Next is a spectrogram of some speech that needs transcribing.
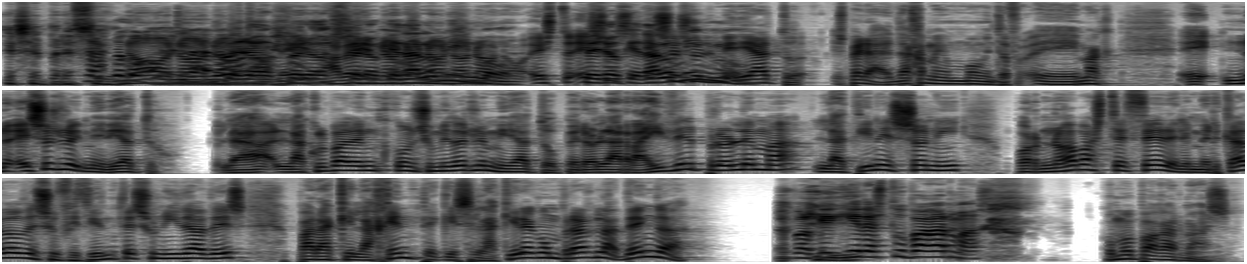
ese precio. No, no, no, pero- pero- a ver, pero no, que da no, lo no, mismo. Esto, Pero eso, es- que da eso lo es lo mismo. inmediato. Espera, déjame un momento, eh, Mac. Eh, no, eso es lo inmediato. La, la culpa del consumidor es lo inmediato, pero la raíz del problema la tiene Sony por no abastecer el mercado de suficientes unidades para que la gente que se la quiera comprar la tenga. ¿Y por qué quieres tú pagar más? ¿Cómo pagar más?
